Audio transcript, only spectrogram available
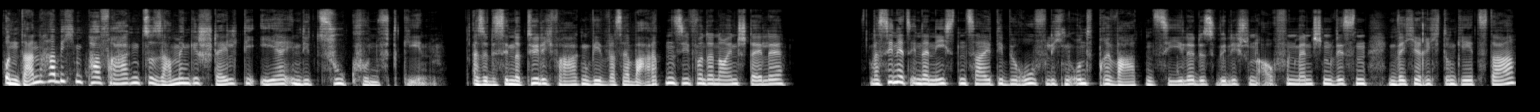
Und dann habe ich ein paar Fragen zusammengestellt, die eher in die Zukunft gehen. Also das sind natürlich Fragen wie, was erwarten Sie von der neuen Stelle? Was sind jetzt in der nächsten Zeit die beruflichen und privaten Ziele? Das will ich schon auch von Menschen wissen. In welche Richtung geht's da?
